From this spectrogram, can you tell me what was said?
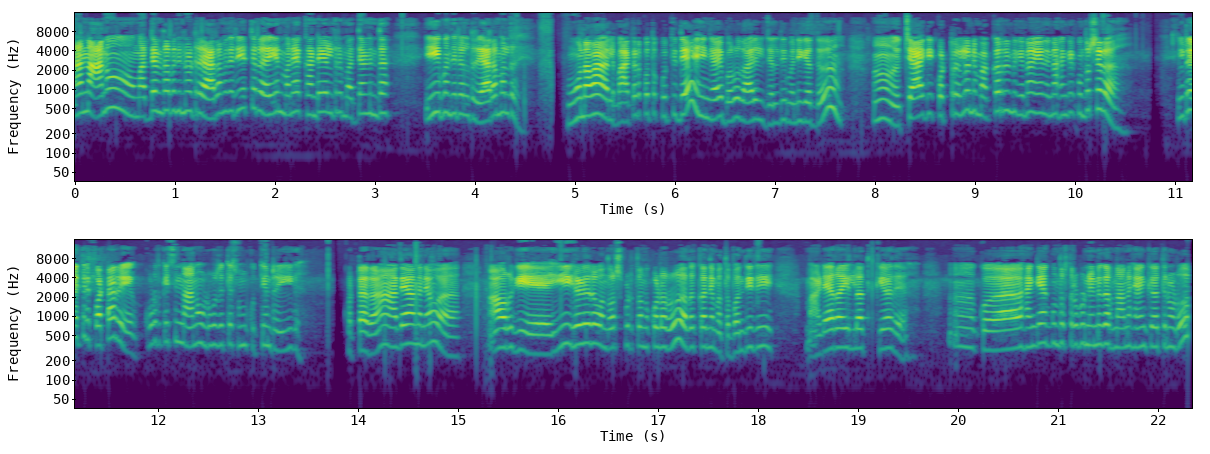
ನಾನು ನಾನು ಮಧ್ಯಾಹ್ನ ಬಂದಿ ನೋಡ್ರಿ ಆರಾಮದಿರಿ ಐತ್ರ ಏನು ಮನೆ ಕಂಡೇ ಇಲ್ರಿ ಮಧ್ಯಾಹ್ನದಿಂದ? ಈಗ ಬಂದಿರಲ್ರಿ ಆರಾಮಲ್ರಿ ಹ್ಞೂನವ ಅಲ್ಲಿ ಮಾತಾಡ್ಕೊತ ಕೂತಿದ್ದೆ, ಹಿಂಗಾಗಿ ಬರೋದು ಆಗಿಲ್ಲ ಜಲ್ದಿ ಮನೆಗೆದ್ದು ಹ್ಞೂ, ಚಾಗಿ ಕೊಟ್ಟರಲ್ಲ ನಿಮ್ಮ ಅಕ್ಕರ ನಿನಗೆ ಏನೇನು ಹಂಗೆ ಕುಂದ್ರಸ್ಯಾರ? ಇಲ್ರಿ ಐತ್ರಿ ಕೊಟ್ಟಾರಿ ಕುಡ್ದು ಕಿಸಿ ನಾನು ಹುಡುಗ ಜೊತೆ ಸುಮ್ಮನೆ ಕೂತೀನಿ ಈಗ. ಕೊಟ್ಟಾರ? ಅದೇ ಅಂದನೇವ ಅವ್ರಿಗೆ ಈಗ ಹೇಳಿರೋ ಒಂದು ವರ್ಷ ಬಿಟ್ಟು ತಂದು ಕೊಡೋರು ನೀವು ಮತ್ತೆ ಬಂದಿದ್ದಿ ಮಾಡ್ಯಾರ ಇಲ್ಲ ಅಂತ ಕೇಳಿದೆ. ಹಂಗೆ ಕುಂದಿಸ್ತಾರ ಬಿಡು ನಿನಗಾರ, ನಾನು ಹೆಂಗೆ ಕೇಳ್ತೀನಿ ನೋಡು.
